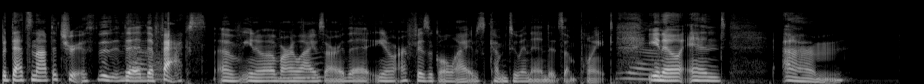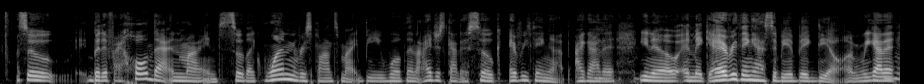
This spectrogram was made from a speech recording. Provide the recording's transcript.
but that's not the truth. The the, Yeah. Mm-hmm. the facts of you know of our lives are that you know our physical lives come to an end at some point. Yeah. You know, and um, so but if i hold that in mind so like one response might be well then i just got to soak everything up i got to Mm-hmm. you know and make everything has to be a big deal and we got to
